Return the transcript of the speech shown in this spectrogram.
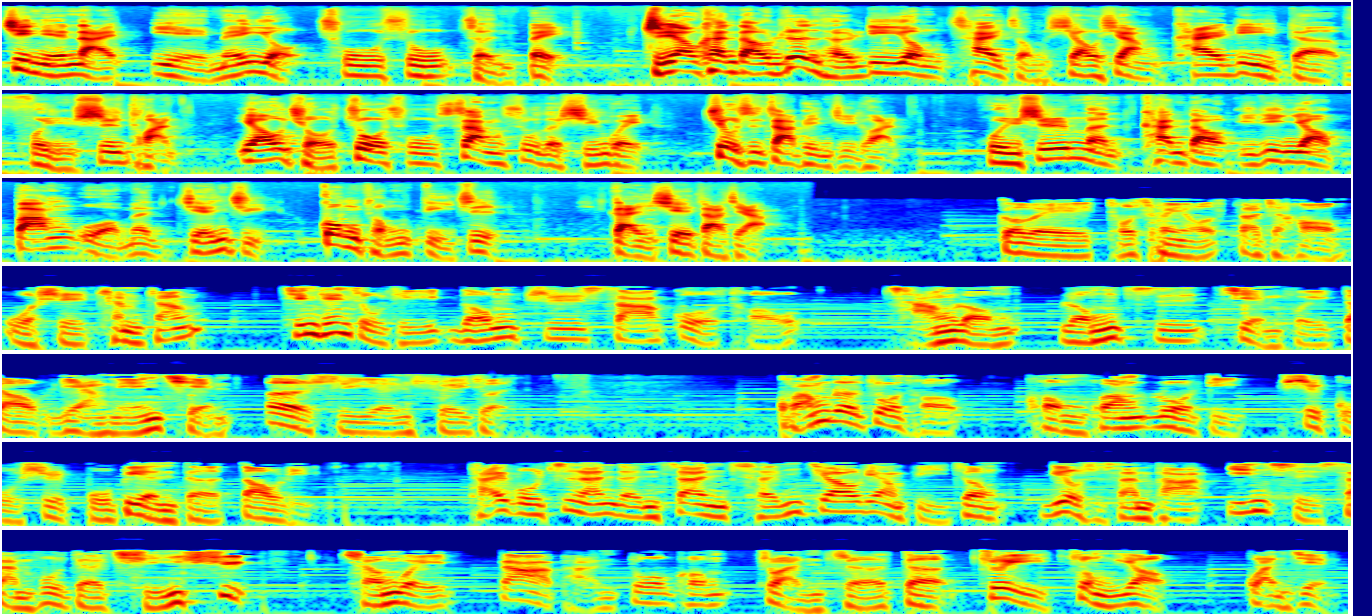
近年来也没有出书准备。只要看到任何利用蔡总肖像开立的粉丝团，要求做出上述的行为，就是诈骗集团。粉丝们看到一定要帮我们检举，共同抵制。感谢大家。各位投资朋友，大家好，我是陈章。今天主题：融资杀过头，长隆融资减回到两年前二十元水准。狂热做头，恐慌落底，是股市不变的道理。台股自然人占成交量比重六十三趴，因此散户的情绪成为大盘多空转折的最重要关键。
